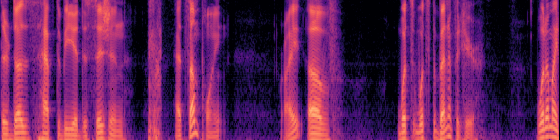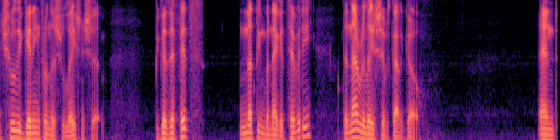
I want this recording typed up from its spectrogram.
there does have to be a decision at some point, right? Of what's what's the benefit here? What am I truly getting from this relationship? Because if it's nothing but negativity, then that relationship's got to go. And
